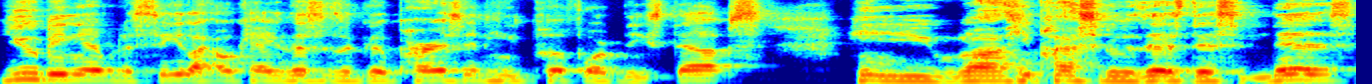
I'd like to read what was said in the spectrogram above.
you being able to see like, okay, this is a good person. He put forth these steps. He wants, he plans to do this, this, and this.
